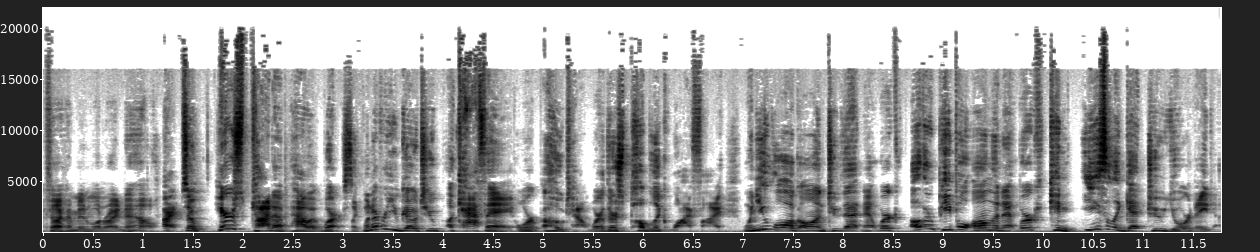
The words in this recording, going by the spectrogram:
I feel like I'm in one right now. All right, so here's kind of how it works. Like, whenever you go to a cafe or a hotel where there's public Wi Fi, when you log on to that network, other people on the network can easily get to your data.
